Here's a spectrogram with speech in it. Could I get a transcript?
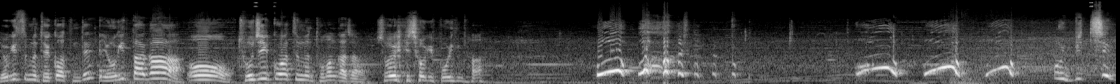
여기 있으면 될 것 같은데? 여기다가 어 조질 것 같으면 도망가자. 저기 저기 보인다. 오 오 오 오 오! 어, 미친!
